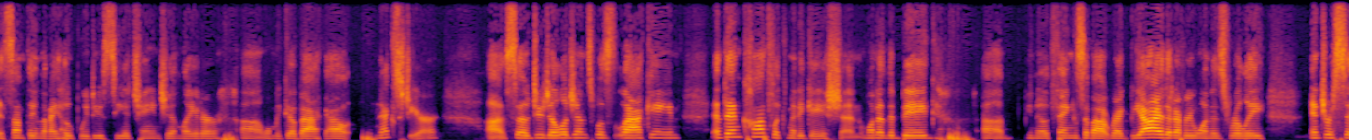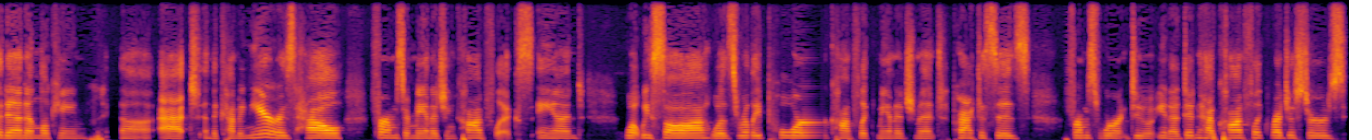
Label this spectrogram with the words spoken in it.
It's something that I hope we do see a change in later uh, when we go back out next year. Uh, so due diligence was lacking, and then conflict mitigation. One of the big, uh, you know, things about Reg BI that everyone is really interested in and looking uh, at in the coming year is how firms are managing conflicts. And what we saw was really poor conflict management practices. Firms weren't doing, you know, didn't have conflict registers,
